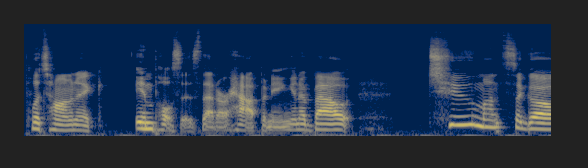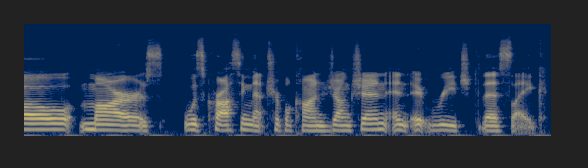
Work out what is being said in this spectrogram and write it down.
Plutonic impulses that are happening and about two months ago, Mars was crossing that triple conjunction and it reached this like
